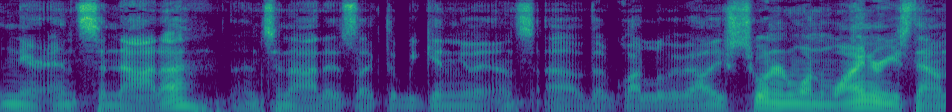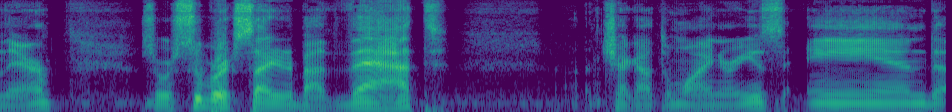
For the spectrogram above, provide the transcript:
near Ensenada. Ensenada is like the beginning of the, uh, the Guadalupe Valley. There's 201 wineries down there, so we're super excited about that. Uh, check out the wineries. And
